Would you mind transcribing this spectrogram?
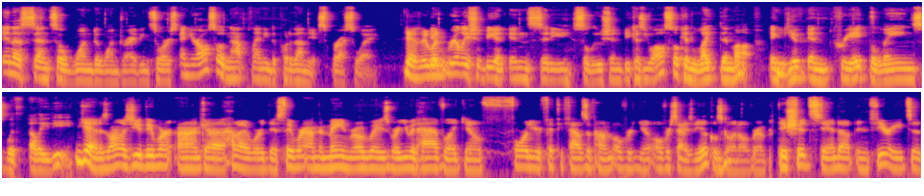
in a sense a one-to-one driving source and you're also not planning to put it on the expressway Yeah, they it wouldn't. It really should be an in-city solution because you also can light them up and Mm. give and create the lanes with led Yeah, and as long as you they weren't on uh, how do I word this? They were on the main roadways where you would have like you know forty or fifty thousand pound over you know oversized vehicles Mhm. going over them. They should stand up in theory to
